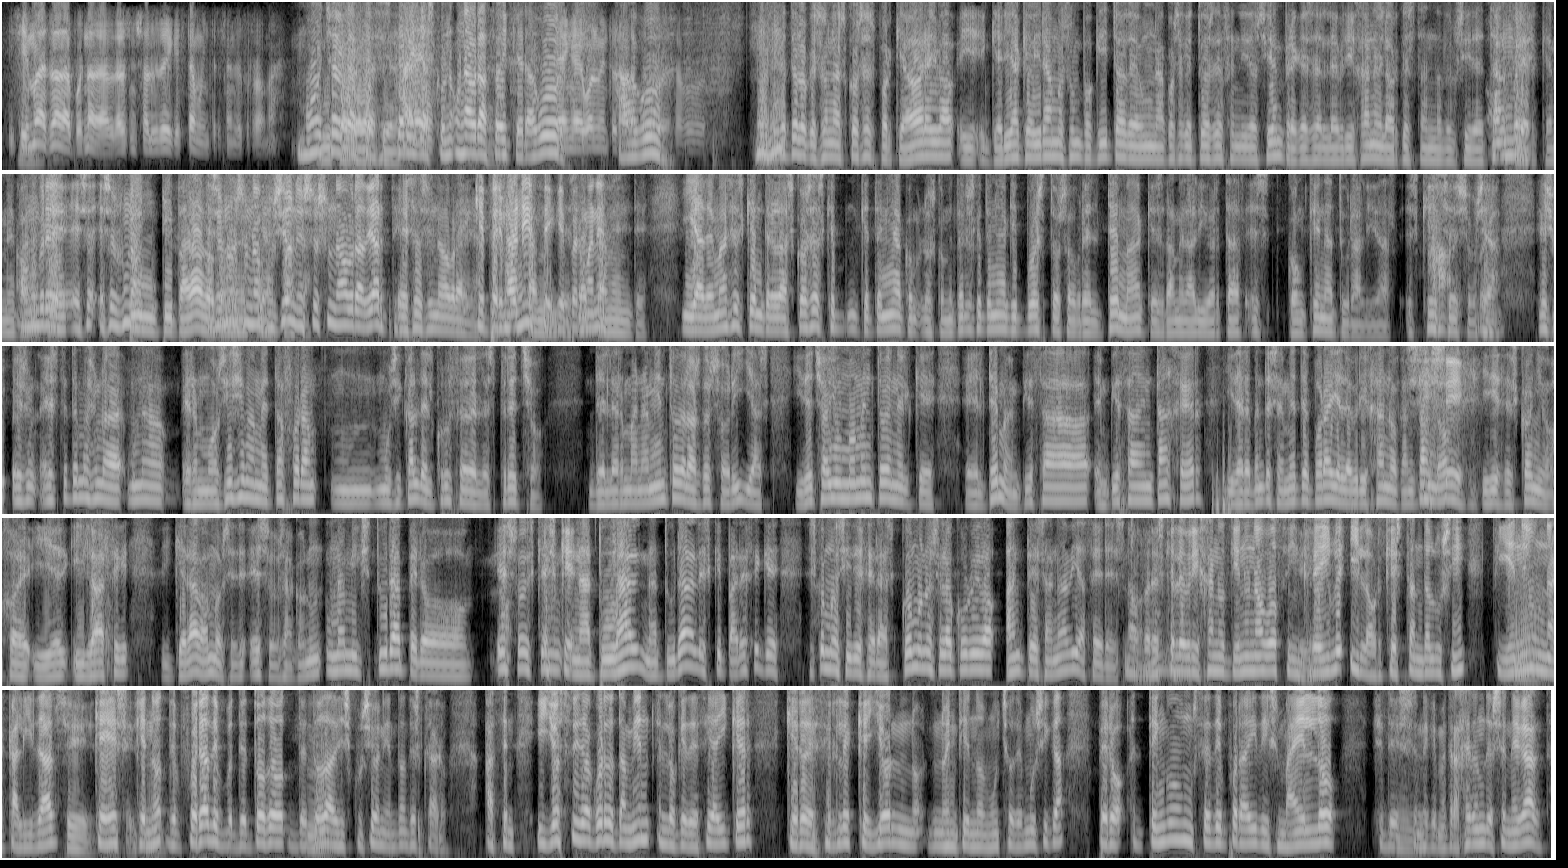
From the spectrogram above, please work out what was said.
Y sin más nada, pues nada, daros un saludo y que está muy interesante el programa. Muchas, Muchas gracias. gracias. Es que ricasco. Un abrazo, Iker. Agur. Venga, igualmente. un abrazo a Agur. agur. Pues fíjate lo que son las cosas, porque ahora iba y quería que oíramos un poquito de una cosa que tú has defendido siempre, que es el Lebrijano y la Orquesta Andalusí de Tánger, Hombre, que me parece hombre, eso, eso es una, eso no es una fusión, eso es una obra de arte. Eso es una obra de Que arte, permanece, exactamente, que permanece. exactamente. Y además es que entre las cosas que, que tenía, los comentarios que tenía aquí puestos sobre el tema, que es Dame la libertad, es con qué naturalidad. Es que es Ah, eso, o sea, es, es este tema es una, una hermosísima metáfora mm, musical del cruce del estrecho del hermanamiento de las dos orillas y de hecho hay un momento en el que el tema empieza empieza en Tánger y de repente se mete por ahí el ebrijano cantando Sí, sí. y dices coño joder y, y lo hace y queda vamos es- eso o sea con un- una mixtura pero eso es que es que- natural natural es que parece que es como si dijeras cómo no se le ha ocurrido antes a nadie hacer esto No, pero es que Lebrijano tiene una voz increíble y la orquesta andalusí tiene una calidad Mm. Sí, que es sí, que no de, fuera de, de todo de Mm. toda discusión. Y entonces claro hacen y yo estoy de acuerdo también en lo que decía Iker quiero decirle que yo no, no entiendo mucho de música pero tengo un CD por ahí de Ismael Lo eh, de Sene- que me trajeron de Senegal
